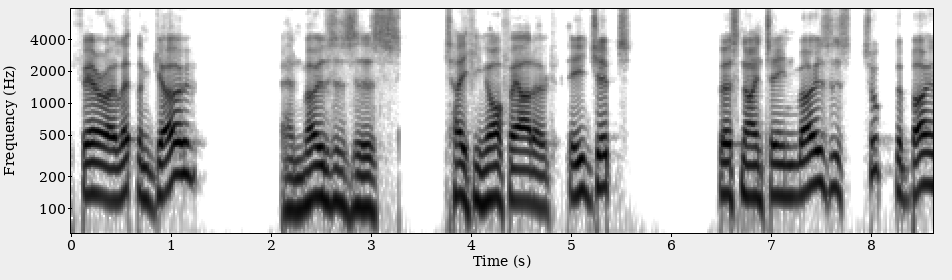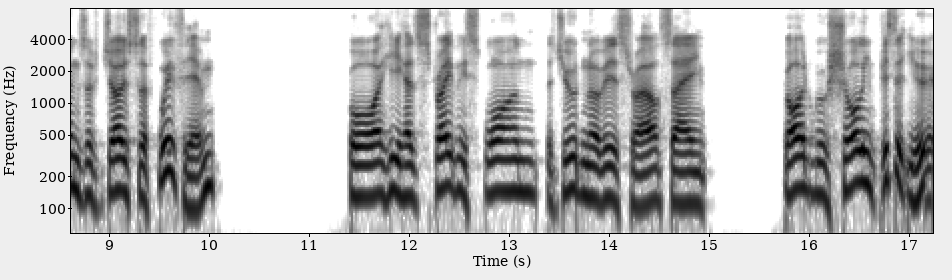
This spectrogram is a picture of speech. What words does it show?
Pharaoh let them go, and Moses is taking off out of Egypt, verse 19 Moses took the bones of Joseph with him, for he had straightly sworn the children of Israel, saying, God will surely visit you,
